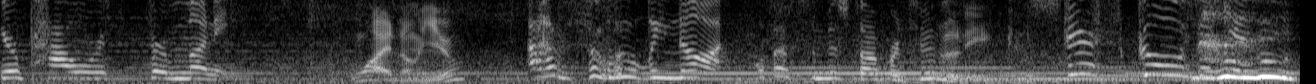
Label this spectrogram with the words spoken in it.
your powers for money. Why don't you? Absolutely not. Well, that's a missed opportunity, because This goes against.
